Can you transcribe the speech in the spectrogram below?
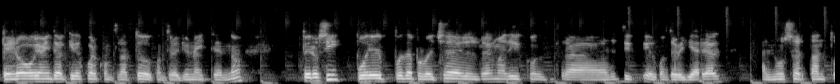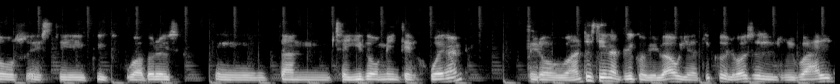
pero obviamente va a jugar contra todo, contra el United, ¿no? Pero sí, puede, puede aprovechar el Real Madrid contra, eh, contra Villarreal al no usar tantos este, jugadores eh, tan seguidamente juegan pero antes tiene Atlético de Bilbao y el Atlético de Bilbao es el rival,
